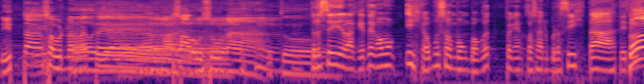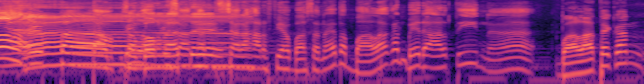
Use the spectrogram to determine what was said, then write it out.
Dita sebenarnya Oh, teh iya, iya. asal usulna Betul. Terus si laki teh ngomong, "Ih, kamu sombong banget pengen kosan bersih." Tah, Dah, tidinya. eta. Tapi sombong nanti. secara harfiah bahasana eta bala kan beda artina. Bala teh kan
